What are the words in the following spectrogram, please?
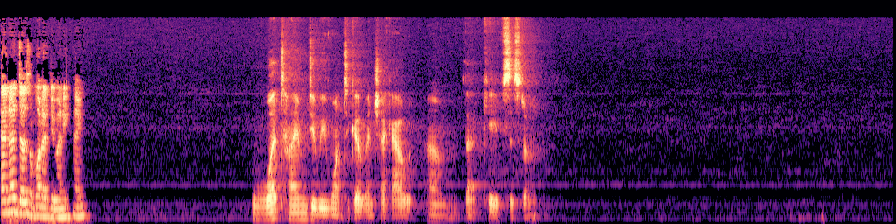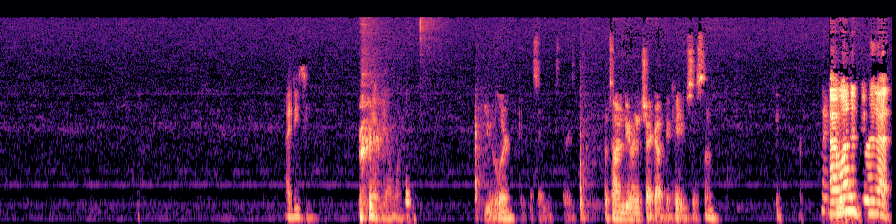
Anna doesn't want to do anything. What time do we want to go and check out um, that cave system? IDC. Whatever y'all want. You learn. What time do you want to check out the cave system? I want to do it at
